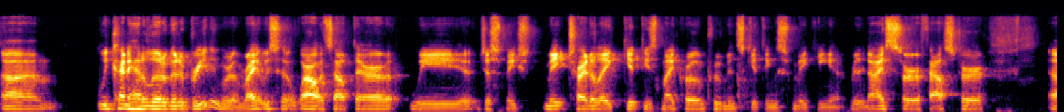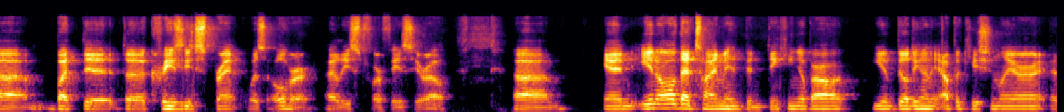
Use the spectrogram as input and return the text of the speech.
um, we kind of had a little bit of breathing room, right? We said, "Wow, it's out there." We just make make try to like get these micro improvements, get things making it really nicer, faster, um, but the the crazy sprint was over, at least for phase zero. Um, and in all that time, I had been thinking about you know building on the application layer, uh,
